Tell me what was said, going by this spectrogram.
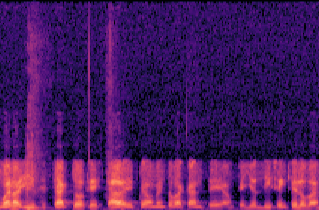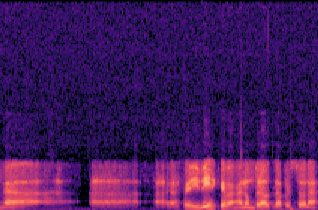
bueno, y exacto, que está en este momento vacante, aunque ellos dicen que lo van a a revivir, que van a nombrar a otra persona.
